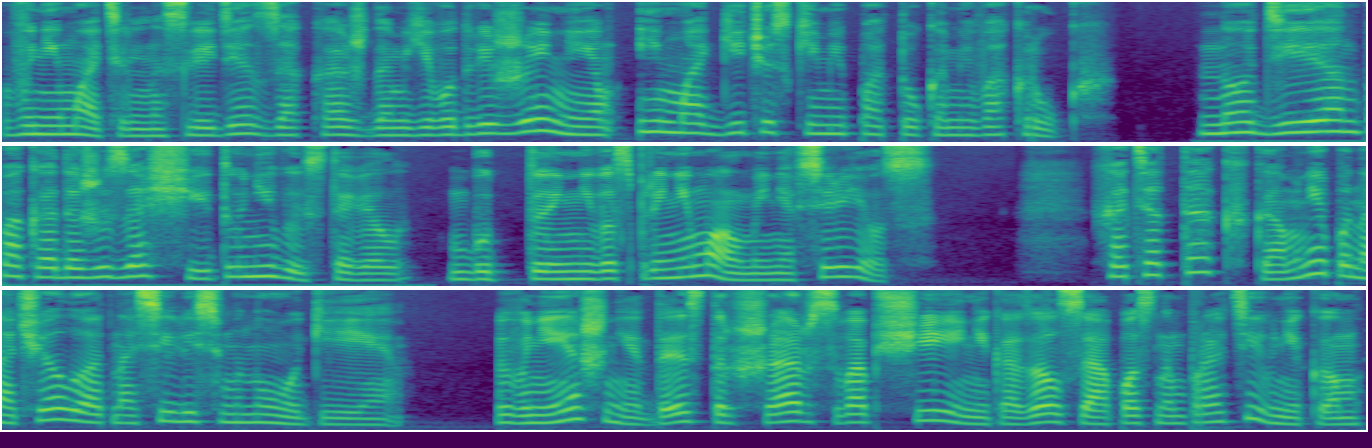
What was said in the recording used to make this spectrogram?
внимательно следя за каждым его движением и магическими потоками вокруг. Но Диан пока даже защиту не выставил, будто не воспринимал меня всерьез. Хотя так ко мне поначалу относились многие. Внешне Дестер Шарс вообще не казался опасным противником,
